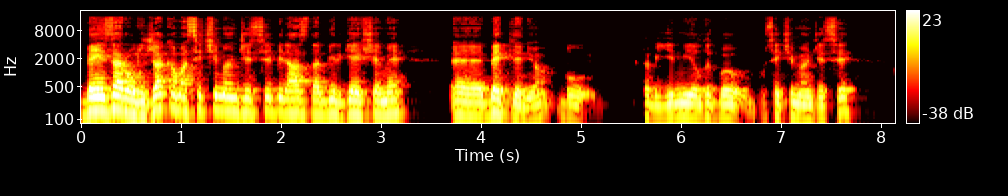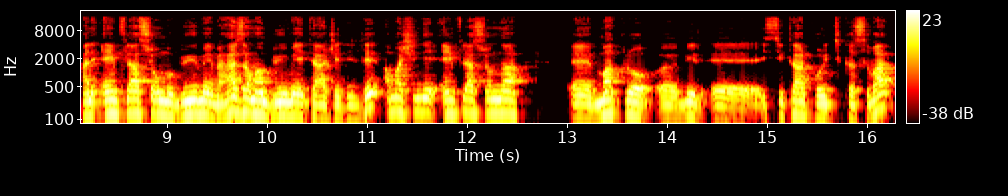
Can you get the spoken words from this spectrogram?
benzer olacak ama seçim öncesi biraz da bir gevşeme e, bekleniyor. Bu tabii 20 yıldır bu, bu seçim öncesi hani enflasyon mu büyüme mi her zaman büyümeye tercih edildi ama şimdi enflasyonla e, makro e, bir e, istikrar politikası var.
